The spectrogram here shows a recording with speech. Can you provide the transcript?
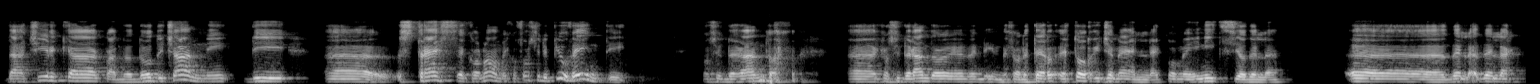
da circa quando, 12 anni di eh, stress economico, forse di più 20, considerando, eh, considerando le, le, ter- le, torri gemelle come inizio del, eh, della, della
